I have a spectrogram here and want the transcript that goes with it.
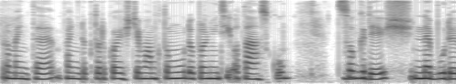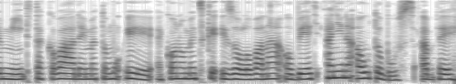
Promiňte, paní doktorko, ještě mám k tomu doplňující otázku. Co hmm. když nebude mít taková, dejme tomu, i ekonomicky izolovaná oběť ani na autobus, aby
